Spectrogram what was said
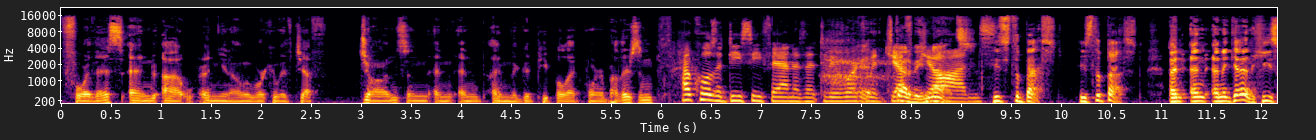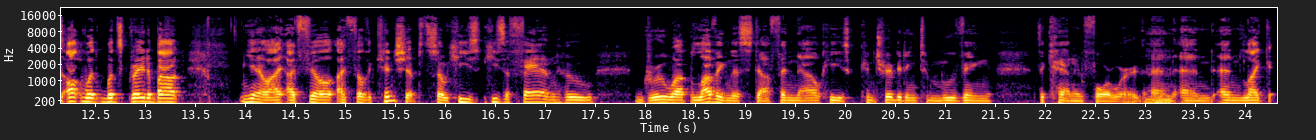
for this." And uh, and you know, we're working with Geoff Johns and, and, and, and the good people at Warner Brothers, and How cool as a DC fan is it to be working with gotta Jeff be nuts. Johns? he's the best. He's the best. And and and again, he's all, what, what's great about you know I, I feel I feel the kinship. So he's he's a fan who grew up loving this stuff, and now he's contributing to moving the canon forward, and and and like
